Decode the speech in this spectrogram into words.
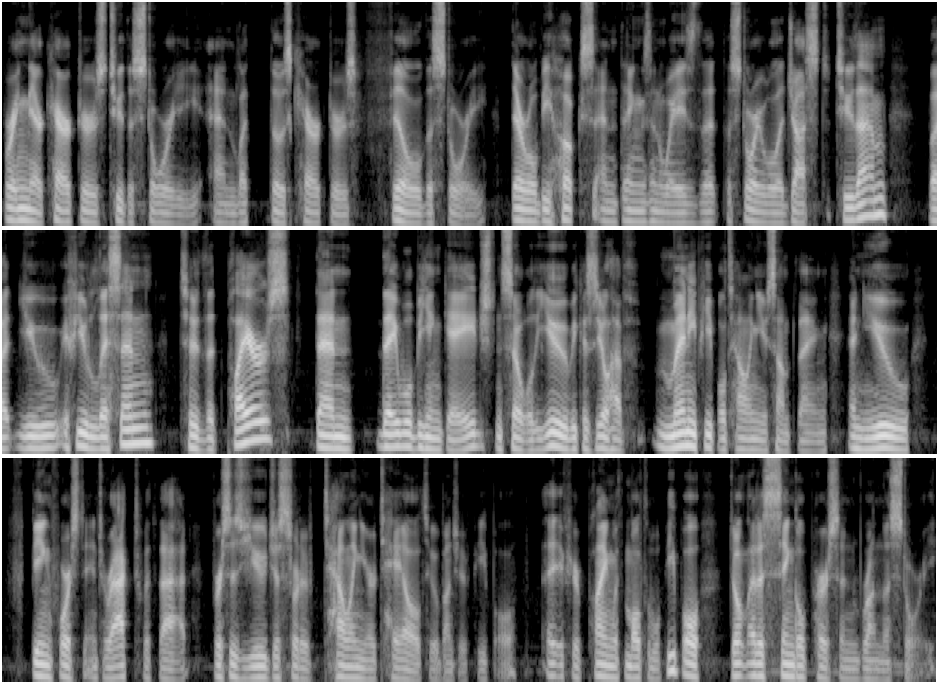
bring their characters to the story and let those characters fill the story. There will be hooks and things and ways that the story will adjust to them, but you if you listen to the players then they will be engaged and so will you because you'll have many people telling you something and you being forced to interact with that versus you just sort of telling your tale to a bunch of people. If you're playing with multiple people don't let a single person run the story.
